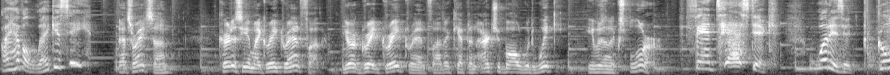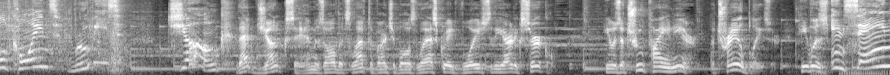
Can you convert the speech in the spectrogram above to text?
I have a legacy? That's right, son. Courtesy of my great grandfather. Your great great grandfather, Captain Archibald Witwicky. He was an explorer. Fantastic! What is it? Gold coins? Rubies? Junk? That junk, Sam, is all that's left of Archibald's last great voyage to the Arctic Circle. He was a true pioneer, a trailblazer. He was. Insane?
